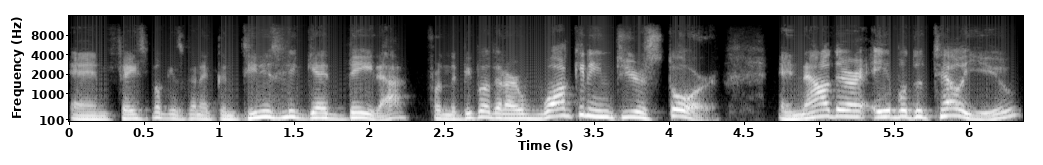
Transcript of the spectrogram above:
and Facebook is going to continuously get data from the people that are walking into your store. And now they're able to tell you,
